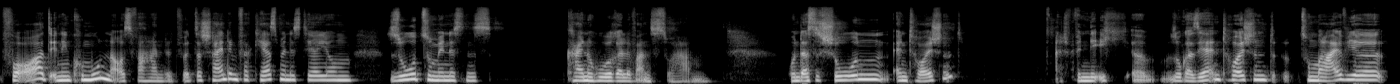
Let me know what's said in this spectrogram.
vor Ort in den Kommunen ausverhandelt wird, das scheint im Verkehrsministerium so zumindest keine hohe Relevanz zu haben. Und das ist schon enttäuschend, finde ich äh, sogar sehr enttäuschend, zumal wir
